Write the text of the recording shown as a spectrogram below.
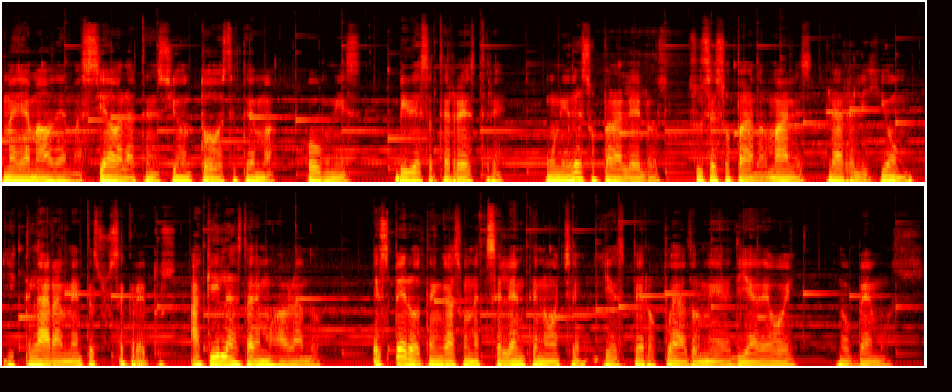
me ha llamado demasiado la atención todo este tema, ovnis, vida extraterrestre, universos paralelos, sucesos paranormales, la religión y claramente sus secretos. Aquí la estaremos hablando. Espero tengas una excelente noche y espero puedas dormir el día de hoy. Nos vemos.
